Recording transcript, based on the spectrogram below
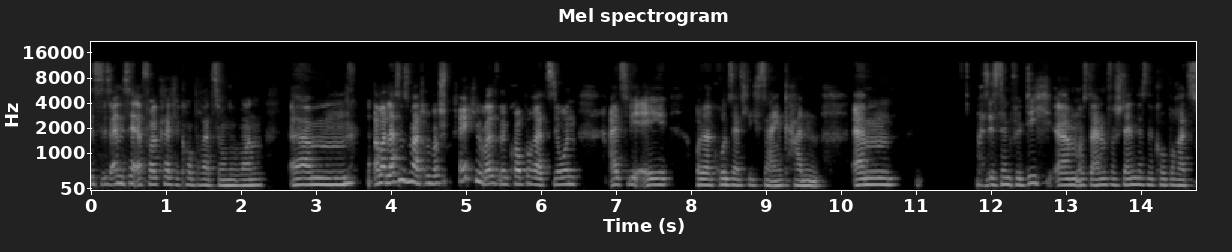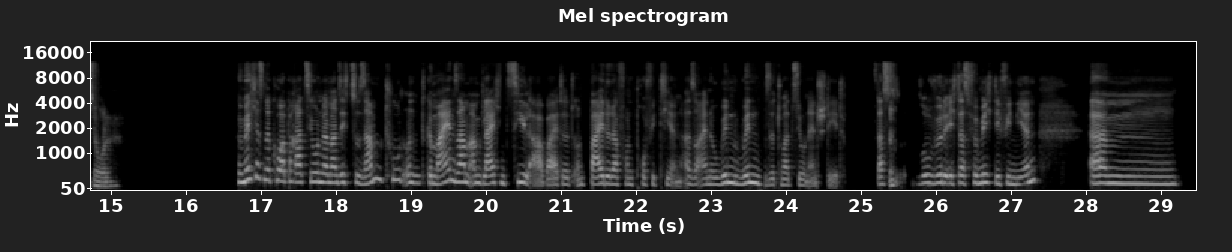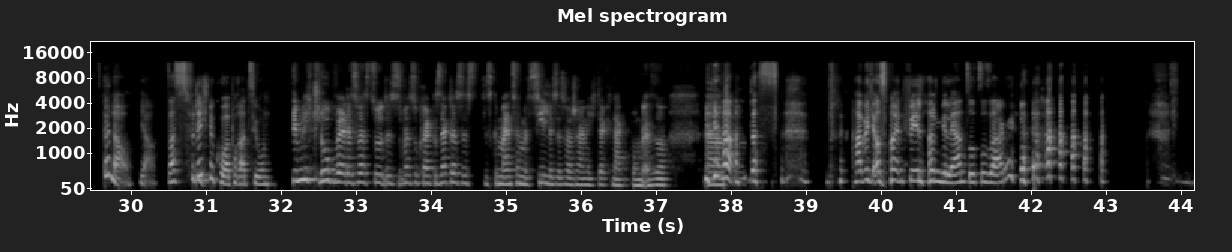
es ist eine sehr erfolgreiche Kooperation geworden. Ähm, aber lass uns mal drüber sprechen, was eine Kooperation als VA oder grundsätzlich sein kann. Ähm, was ist denn für dich ähm, aus deinem Verständnis eine Kooperation? Für mich ist eine Kooperation, wenn man sich zusammentut und gemeinsam am gleichen Ziel arbeitet und beide davon profitieren. Also eine Win-Win-Situation entsteht. Das, so würde ich das für mich definieren. Ähm, genau, ja. Was ist für dich eine Kooperation? Ziemlich klug, weil das, was du, das, was du gerade gesagt hast, ist das gemeinsame Ziel, das ist wahrscheinlich der Knackpunkt. Also ähm, ja, das habe ich aus meinen Fehlern gelernt, sozusagen.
